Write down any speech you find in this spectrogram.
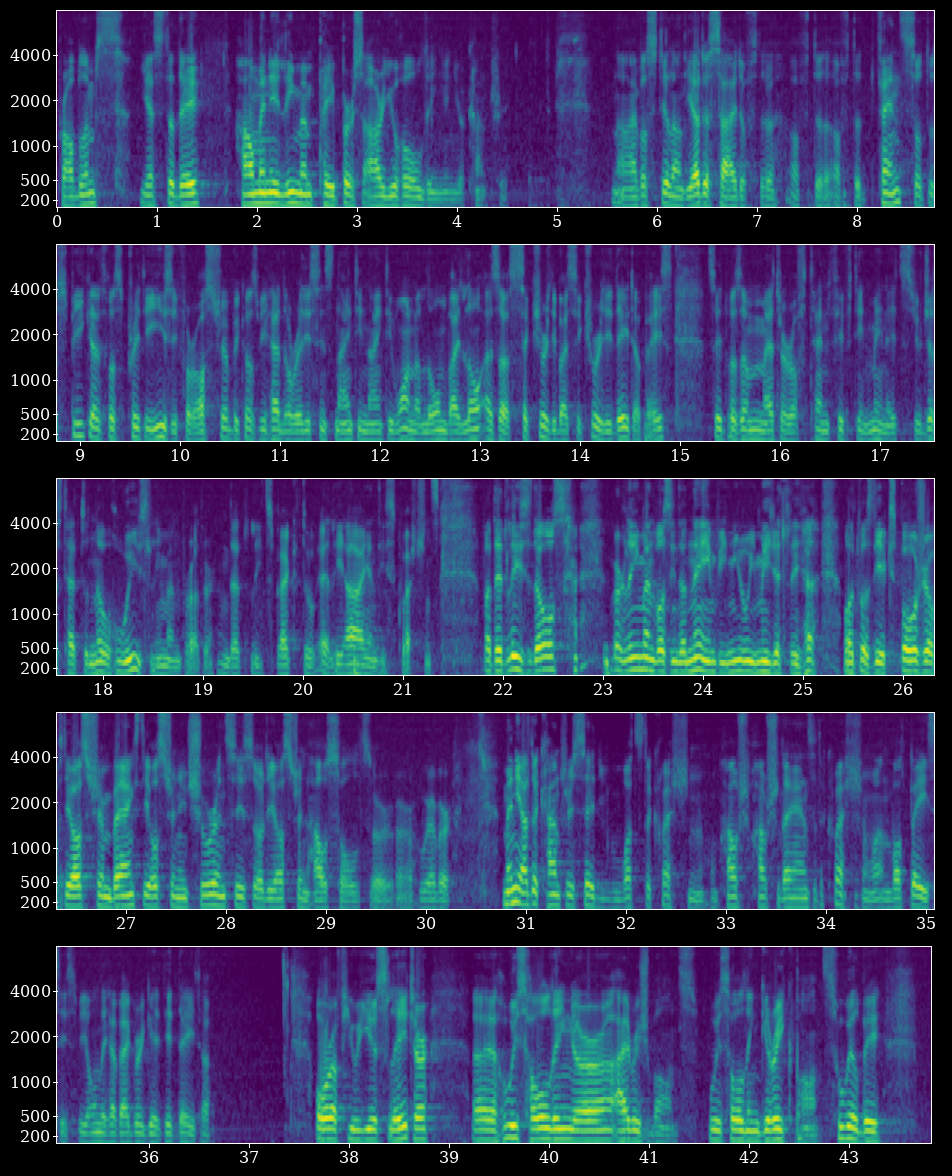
problems yesterday how many Lehman papers are you holding in your country? Now, I was still on the other side of the, of, the, of the fence, so to speak. It was pretty easy for Austria because we had already since 1991 a loan by loan as a security by security database. So it was a matter of 10, 15 minutes. You just had to know who is Lehman Brothers, and that leads back to LEI and these questions. But at least those where Lehman was in the name, we knew immediately what was the exposure of the Austrian banks, the Austrian insurances, or the Austrian households, or, or whoever. Many other countries said, what's the question? How, how should I answer the question? On what basis? We only have aggregated data. Or a few years later, uh, who is holding uh, Irish bonds? Who is holding Greek bonds? Who will be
